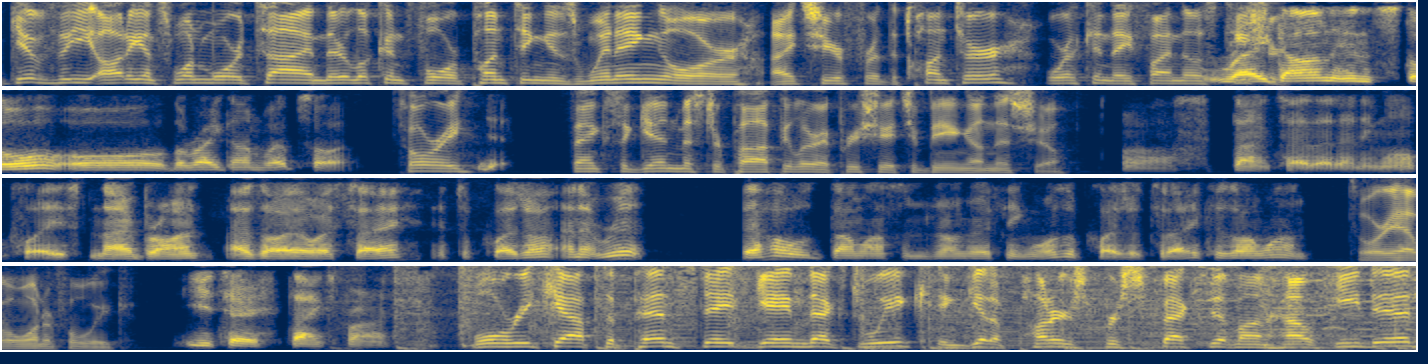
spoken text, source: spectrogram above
Give the audience one more time. They're looking for punting is winning or I cheer for the punter. Where can they find those Ray t-shirts? Gun in store or the Raygun website? Tory, Yeah. Thanks again, Mr. Popular. I appreciate you being on this show. Oh, don't say that anymore, please. No, Brian. As I always say, it's a pleasure. And it really, the whole Dumbass and Drongo thing was a pleasure today because I won. Tory, have a wonderful week. You too. Thanks, Brian. We'll recap the Penn State game next week and get a punter's perspective on how he did.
